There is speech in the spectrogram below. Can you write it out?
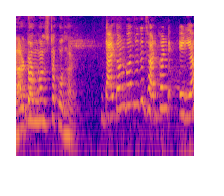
ডালটনগঞ্জটা কোথায়? ডালটনগঞ্জ হচ্ছে ঝাড়খণ্ড এরিয়া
